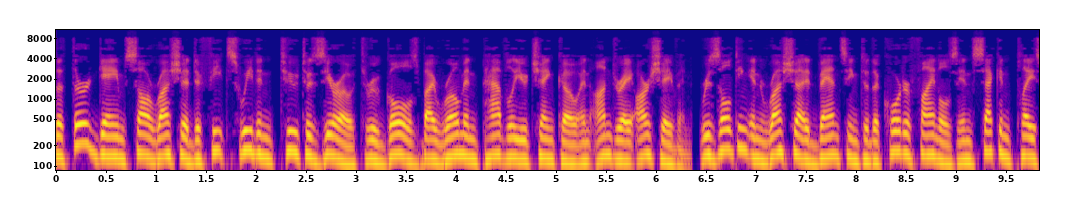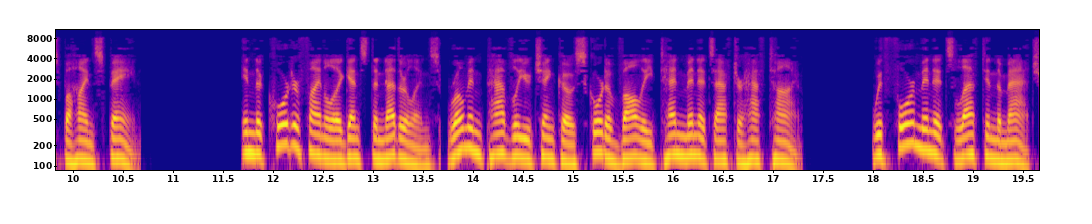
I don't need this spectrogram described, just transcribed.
The third game saw Russia defeat Sweden 2–0 through goals by Roman Pavlyuchenko and Andrei Arshavin, resulting in Russia advancing to the quarter-finals in second place behind Spain. In the quarter-final against the Netherlands, Roman Pavlyuchenko scored a volley 10 minutes after half-time. With four minutes left in the match,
